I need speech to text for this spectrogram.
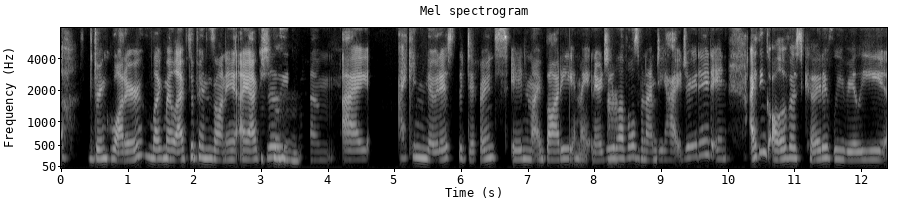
drink water. Like my life depends on it. I actually, mm. um, I I can notice the difference in my body and my energy levels when I'm dehydrated. And I think all of us could if we really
